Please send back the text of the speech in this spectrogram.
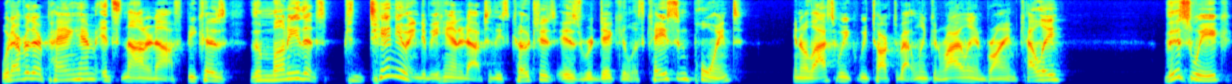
Whatever they're paying him, it's not enough because the money that's continuing to be handed out to these coaches is ridiculous. Case in point, you know, last week we talked about Lincoln Riley and Brian Kelly. This week,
